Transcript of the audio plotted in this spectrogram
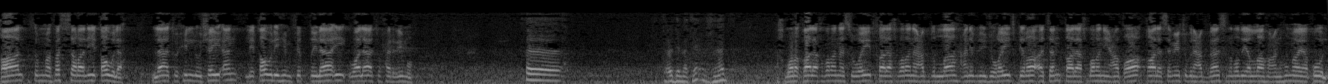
قال ثم فسر لي قوله لا تحل شيئا لقولهم في الطلاء ولا تحرمه. أه المسند أخبر قال أخبرنا سويد قال أخبرنا عبد الله عن ابن جريج قراءة قال أخبرني عطاء قال سمعت ابن عباس رضي الله عنهما يقول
